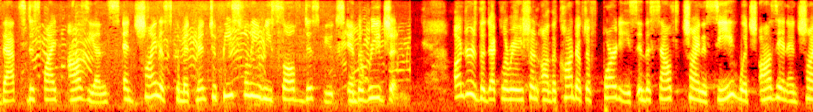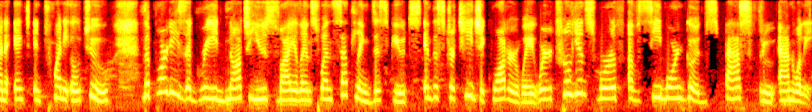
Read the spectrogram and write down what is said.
That's despite ASEAN's and China's commitment to peacefully resolve disputes in the region. Under the Declaration on the Conduct of Parties in the South China Sea, which ASEAN and China inked in 2002, the parties agreed not to use violence when settling disputes in the strategic waterway where trillions worth of seaborne goods pass through annually.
